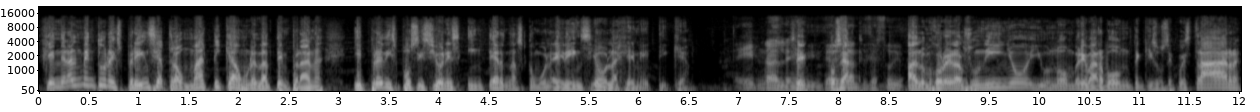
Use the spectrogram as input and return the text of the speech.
generalmente una experiencia traumática a una edad temprana y predisposiciones internas como la herencia o la genética. Sí, pues, Sí, o sea, a lo mejor eras un niño y un hombre barbón te quiso secuestrar,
